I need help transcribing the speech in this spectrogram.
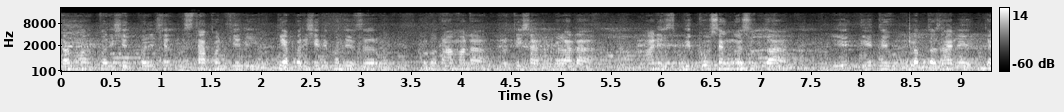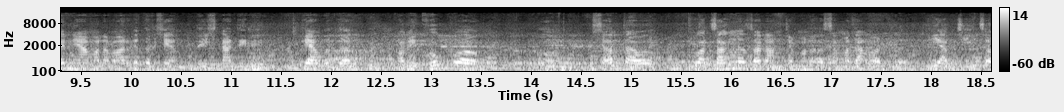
धम्म परिषद परिषद स्थापन केली. त्या परिषदेमध्ये सर्वकडून आम्हाला प्रतिसाद मिळाला. आणि भिक्खू संघसुद्धा येथे उपलब्ध झाले. त्यांनी आम्हाला मार्गदर्शन देशना दिली. त्याबद्दल आम्ही खूप शांत आहोत किंवा चांगलं झालं आमच्या मनाला समाधान वाटलं. ही आमची इच्छा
